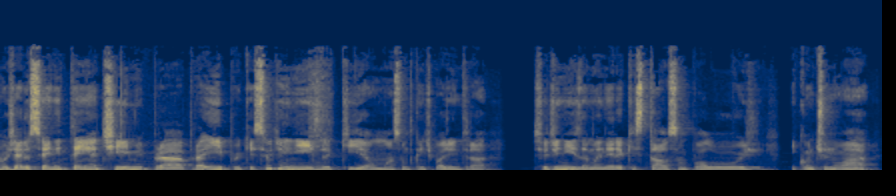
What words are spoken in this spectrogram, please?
Rogério Ceni tenha time pra, pra ir, porque se o Diniz aqui é um assunto que a gente pode entrar, se o Diniz da maneira que está o São Paulo hoje e continuar,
